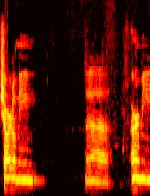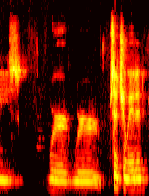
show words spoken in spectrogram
Charlemagne uh, armies were were situated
